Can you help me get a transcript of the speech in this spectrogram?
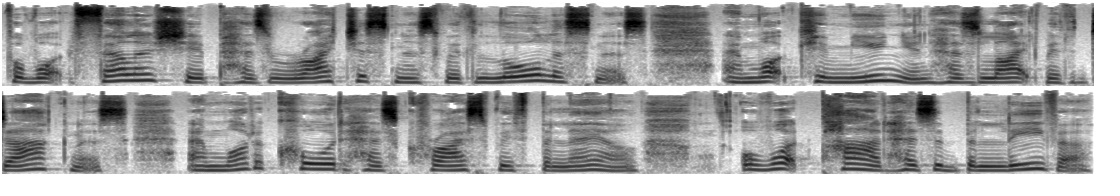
for what fellowship has righteousness with lawlessness, and what communion has light with darkness, and what accord has Christ with Belial? Or what part has a believer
